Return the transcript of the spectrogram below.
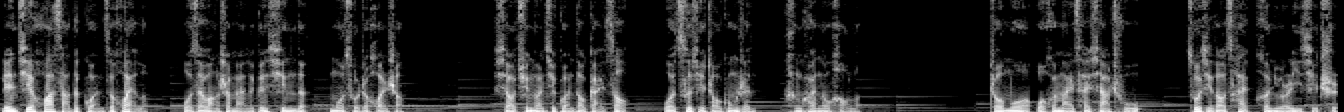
连接花洒的管子坏了。我在网上买了根新的，摸索着换上。小区暖气管道改造，我自己找工人，很快弄好了。周末我会买菜下厨，做几道菜和女儿一起吃。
